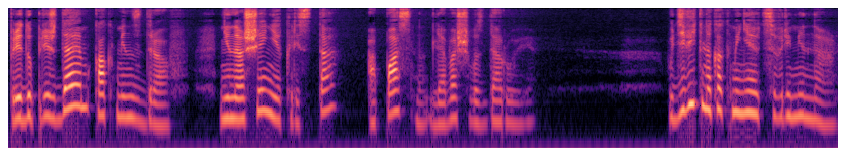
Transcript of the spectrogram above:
Предупреждаем, как Минздрав, неношение креста опасно для вашего здоровья. Удивительно, как меняются времена.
